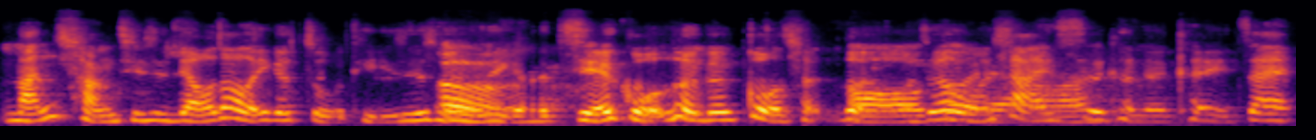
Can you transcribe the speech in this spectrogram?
蛮长，其实聊到了一个主题是说那个结果论跟过程论。哦我觉得我们下一啊次可能可以在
